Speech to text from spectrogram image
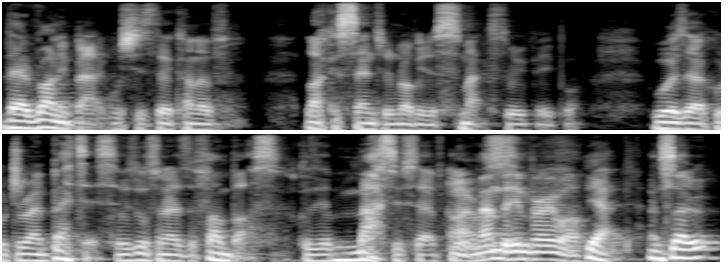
their running back, which is the kind of like a centre and rugby just smacks through people, was uh, called Jerome Bettis, who was also known as the Fun Bus because he had a massive set of glutes. I remember him very well. Yeah, and so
